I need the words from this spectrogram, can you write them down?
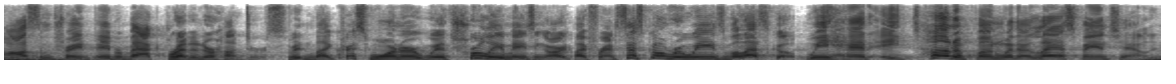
awesome trade paperback, Predator Hunters. Written by Chris Warner with truly amazing art by Francisco Ruiz Velasco. We had a ton of fun with our last fan challenge.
